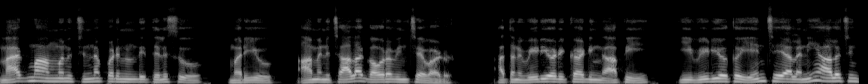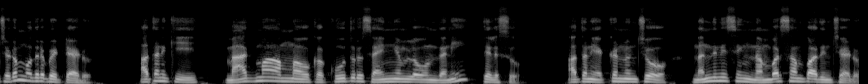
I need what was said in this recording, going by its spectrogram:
మాగ్మా అమ్మను చిన్నప్పటి నుండి తెలుసు మరియు ఆమెను చాలా గౌరవించేవాడు. అతను వీడియో రికార్డింగ్ ఆపి ఈ వీడియోతో ఏం చేయాలని ఆలోచించడం మొదలుపెట్టాడు. అతనికి మ్యాగ్మా అమ్మ ఒక కూతురు సైన్యంలో ఉందని తెలుసు. అతను ఎక్కడ్నుంచో నందిని సింగ్ నంబర్ సంపాదించాడు.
